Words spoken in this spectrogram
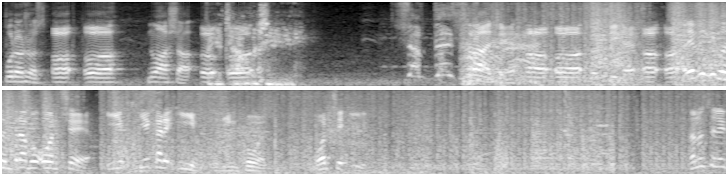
pură jos, uh, uh, nu așa, uh, uh, Fatality. Shove this trage, uh, uh, cine, uh, uh, efectiv îl întreabă orice, if, fiecare if din cod, orice if. Dar nu înțeleg,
